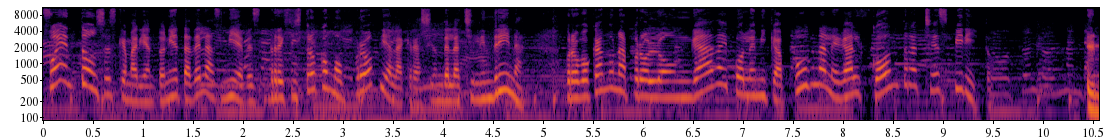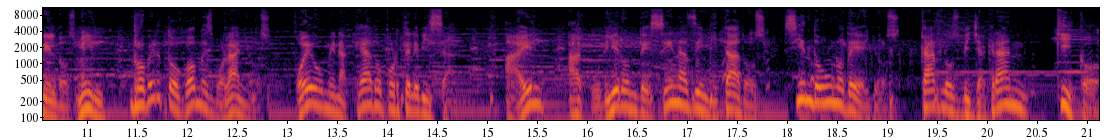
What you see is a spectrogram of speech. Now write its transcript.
Fue entonces que María Antonieta de las Nieves registró como propia la creación de la chilindrina, provocando una prolongada y polémica pugna legal contra Chespirito. En el 2000, Roberto Gómez Bolaños fue homenajeado por Televisa a él acudieron decenas de invitados, siendo uno de ellos Carlos Villagrán, Kiko.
